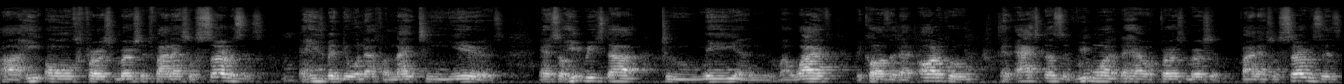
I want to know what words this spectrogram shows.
Uh, he owns First Merchant Financial Services and he's been doing that for 19 years. And so he reached out to me and my wife because of that article and asked us if we wanted to have a First Merchant Financial Services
